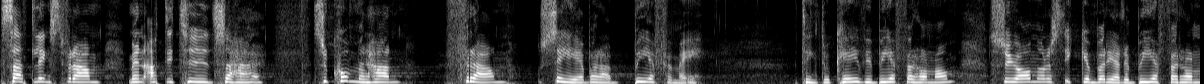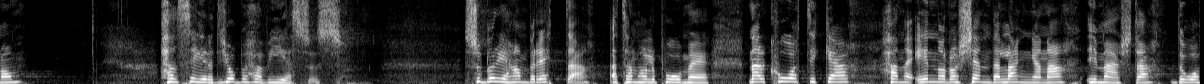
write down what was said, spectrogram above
satt längst fram med en attityd så här. Så kommer han fram och säger bara be för mig. Jag tänkte okej, okay, vi ber för honom. Så jag och några stycken började be för honom. Han säger att jag behöver Jesus. Så börjar han berätta att han håller på med narkotika. Han är en av de kända langarna i Märsta då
